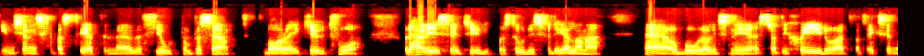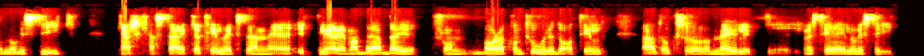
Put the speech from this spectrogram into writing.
intjäningskapaciteten med över 14 procent bara i Q2. Och det här visar ju tydligt på stordriftsfördelarna eh, och bolagets nya strategi då att, att växa med logistik kanske kan stärka tillväxten eh, ytterligare. Man breddar ju från bara kontor idag till att också vara möjligt investera i logistik.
